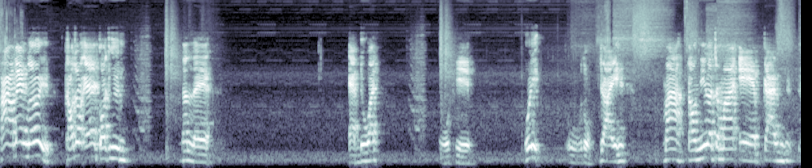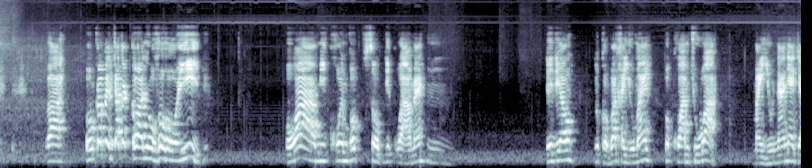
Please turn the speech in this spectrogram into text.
ฆ่าแม่งเลย เขาต้องแอบก่อนอื่น นั่นแหละ แอบดูไว้ โอเคอุ้ยโอ้ตกใจ มา ตอนนี้เราจะมาแอบกันว่าผมก็เป็นฆาตกรโอ้โหบอกว่ามีคนพบศพดีกว่าไหมอืมเดี๋ยวเดี๋ยว ดูก่อนว่าใครอยู่ไหมเพื่อความชัวร์ไม่อยู่นะแน่ใจ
